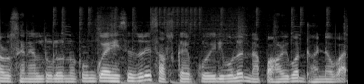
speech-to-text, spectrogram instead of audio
আৰু চেনেলটোলৈ নতুনকৈ আহিছে যদি ছাবস্ক্ৰাইব কৰি দিবলৈ নাপাহৰিব ধন্যবাদ।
